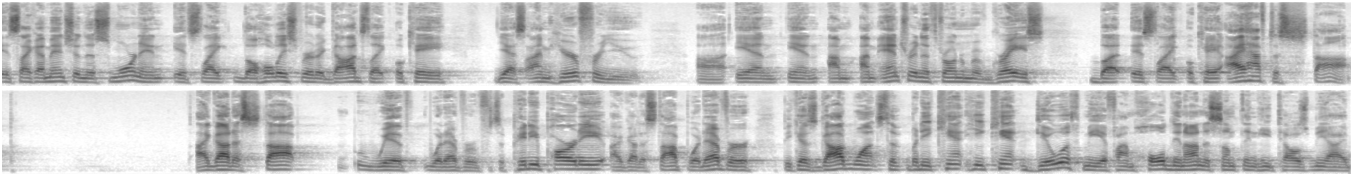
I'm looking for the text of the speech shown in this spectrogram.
it's like I mentioned this morning. It's like the Holy Spirit of God's like, okay, yes, I'm here for you, uh, and and I'm I'm entering the throne room of grace. But it's like, okay, I have to stop. I got to stop with whatever if it's a pity party i got to stop whatever because god wants to but he can't he can't deal with me if i'm holding on to something he tells me i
